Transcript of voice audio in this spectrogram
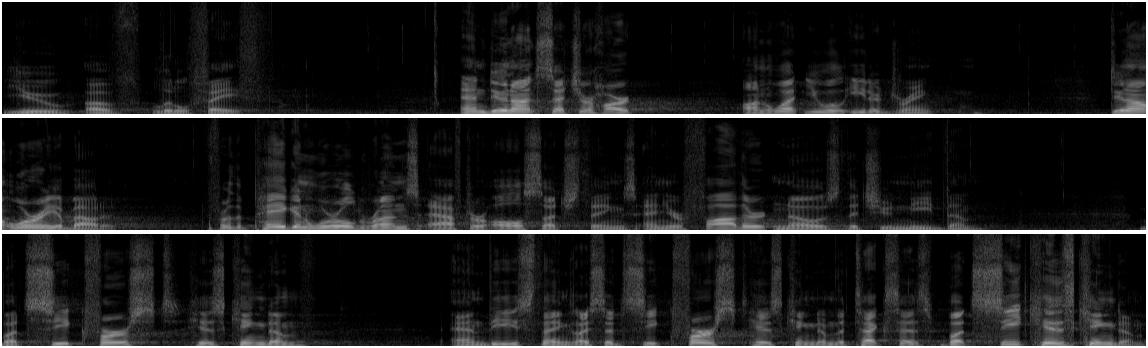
you of little faith? And do not set your heart on what you will eat or drink. Do not worry about it, for the pagan world runs after all such things, and your Father knows that you need them. But seek first His kingdom and these things. I said, Seek first his kingdom. The text says, But seek his kingdom,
